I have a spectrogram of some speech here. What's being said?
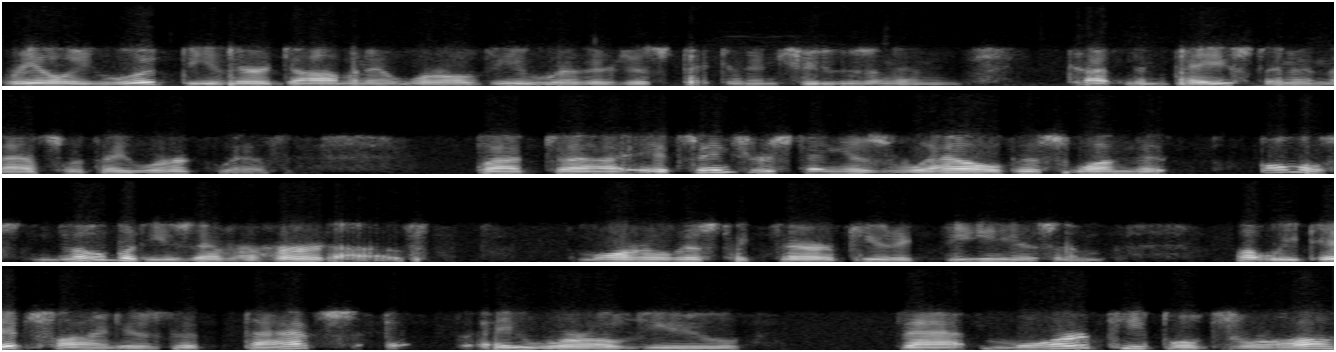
really would be their dominant worldview, where they're just picking and choosing and cutting and pasting, and that's what they work with. But uh, it's interesting as well, this one that almost nobody's ever heard of, moralistic therapeutic deism, what we did find is that that's a worldview that more people draw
